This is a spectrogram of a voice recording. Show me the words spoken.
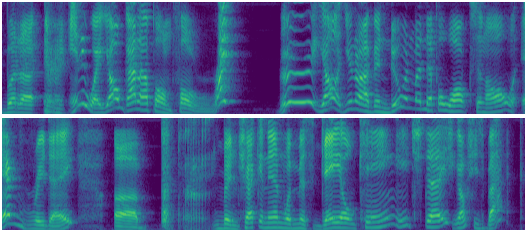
but uh, anyway, y'all got up on for right y'all, you know, I've been doing my nipple walks and all every day. Uh, been checking in with Miss Gayle King each day. Y'all, she's back.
